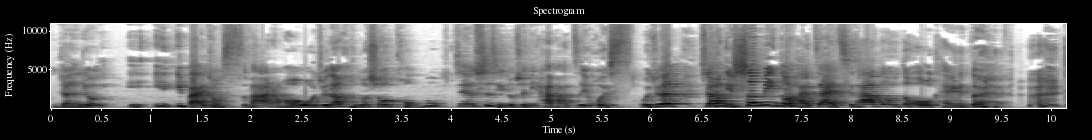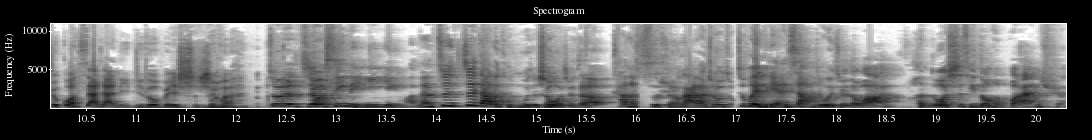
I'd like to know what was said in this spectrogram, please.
人有一一一百种死法，然后我觉得很多时候恐怖这件事情就是你害怕自己会死，我觉得只要你生命都还在，其他都都 OK，对。就光吓吓你，你都没事是吧？就是只有心理阴影嘛。但最最大的恐怖就是，我觉得看了《死神来了》之后，就就会联想，就会觉得哇，很多事情都很不安全。《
